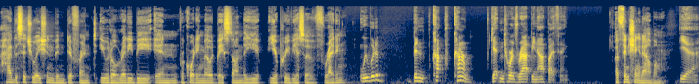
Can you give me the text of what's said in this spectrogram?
had the situation been different, you would already be in recording mode based on the year, year previous of writing? We would have been kind of getting towards wrapping up, I think. Of finishing an album. Yeah.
